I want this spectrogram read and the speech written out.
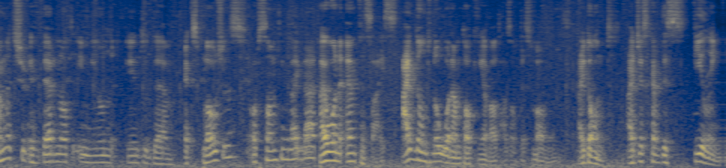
I'm not sure if they're not immune into the explosions or something like that. I want to emphasize, I don't know what I'm talking about as of this moment. I don't. I just have this feeling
